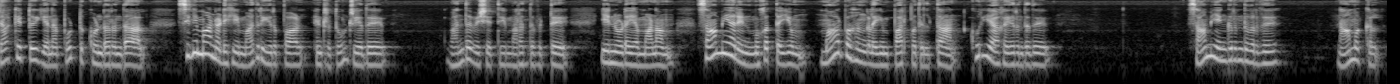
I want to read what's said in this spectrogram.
ஜாக்கெட்டு என போட்டு கொண்டிருந்தால் சினிமா நடிகை மாதிரி இருப்பாள் என்று தோன்றியது. வந்த விஷயத்தை மறந்துவிட்டு என்னுடைய மனம் சாமியாரின் முகத்தையும் மார்பகங்களையும் பார்ப்பதில்தான் குறியாக இருந்தது. சாமி எங்கிருந்து வருது? நாமக்கல்.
